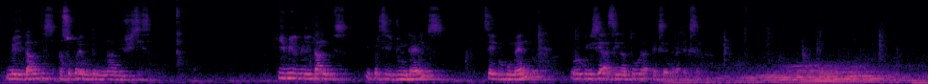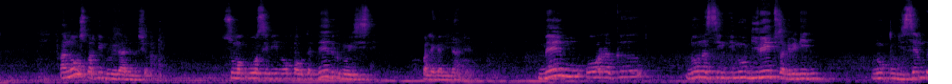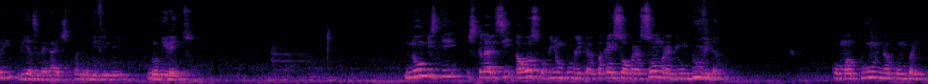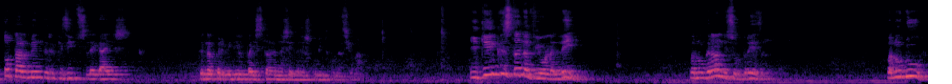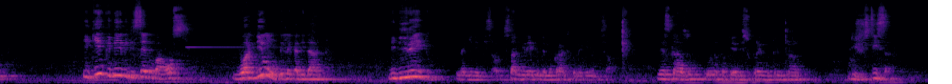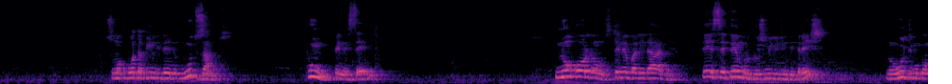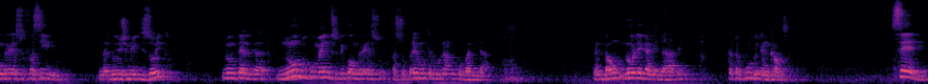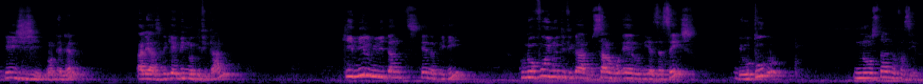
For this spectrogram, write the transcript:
militantes ao Supremo Tribunal de Justiça. Que mil militantes e preciso de um deles, sem documento, reconhecer a assinatura, etc, etc. A nosso Partido de Unidade Nacional, suma possibilidade não pauta desde que não existe para legalidade. Mesmo hora que não nos sentimos direitos agredidos, não pude sempre vias legais para nos defender no direito. Não me esclareci a vossa opinião pública para quem sobra a sombra de uma dúvida como a puna cumprir totalmente requisitos legais que não permitir o país estar no xadrez político nacional. E quem que está na viola lei, para uma grande surpresa, para no duro, e quem que deve de ser o baos, guardião de legalidade, de direito na Guiné-Bissau, de Estado de Direito Democrático na Guiné-Bissau. Nesse caso, não na papel do Supremo Tribunal de Justiça. Isso é uma bota bem de muitos anos. Pum, tem sede. No órgãos tem validade até setembro de 2023. No último congresso facido na 2018 não terga no documentos de Congresso a Supremo Tribunal com validade. Então, não legalidade que está tudo em causa. Sede que exigir não tem aliás, de que é bem notificado, que mil militantes querem pedir, que não foi notificado, salvo erro, dia 16 de outubro, não está no fazer.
